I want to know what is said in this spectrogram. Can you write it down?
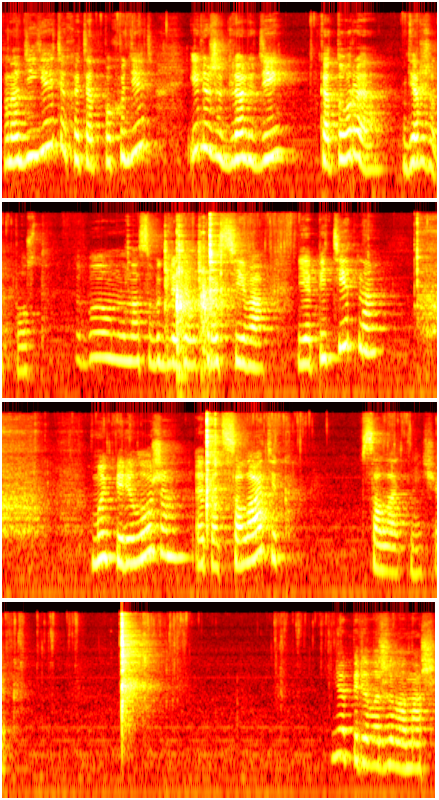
на диете, хотят похудеть, или же для людей, которые держат пост. Чтобы он у нас выглядел красиво и аппетитно, мы переложим этот салатик в салатничек. Я переложила наш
